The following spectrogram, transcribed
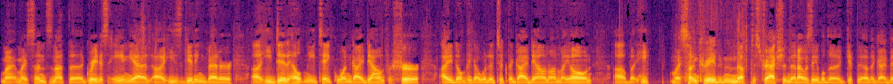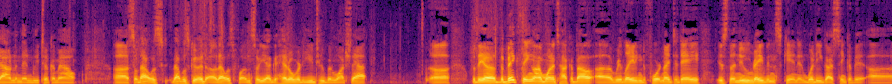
my my son's not the greatest aim yet. Uh, he's getting better. Uh, he did help me take one guy down for sure. I don't think I would have took the guy down on my own, uh, but he my son created enough distraction that I was able to get the other guy down, and then we took him out. Uh, so that was that was good. Uh, that was fun. So yeah, head over to YouTube and watch that. Uh, but the uh, the big thing I want to talk about uh, relating to Fortnite today is the new Raven skin, and what do you guys think of it? Uh,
